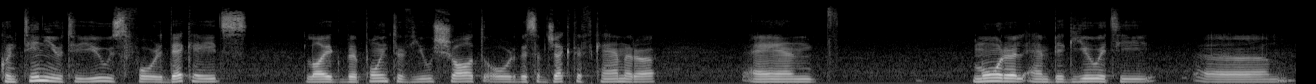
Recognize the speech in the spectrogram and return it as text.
continue to use for decades, like the point of view shot or the subjective camera, and moral ambiguity um,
